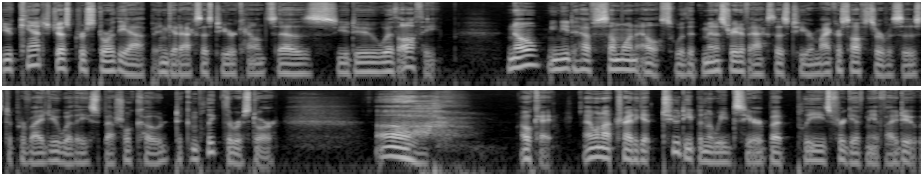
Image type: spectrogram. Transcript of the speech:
You can't just restore the app and get access to your accounts as you do with Authy. No, you need to have someone else with administrative access to your Microsoft services to provide you with a special code to complete the restore. Oh, okay. I will not try to get too deep in the weeds here, but please forgive me if I do.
